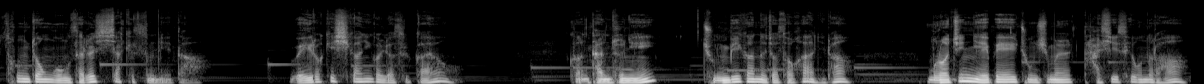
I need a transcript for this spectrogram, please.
성전 공사를 시작했습니다. 왜 이렇게 시간이 걸렸을까요? 그건 단순히 준비가 늦어서가 아니라 무너진 예배의 중심을 다시 세우느라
